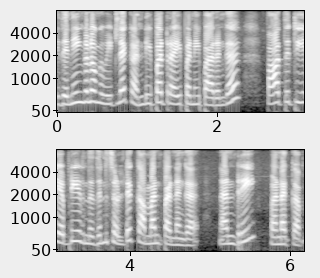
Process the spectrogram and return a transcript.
இதை நீங்களும் உங்கள் வீட்டில் கண்டிப்பாக ட்ரை பண்ணி பாருங்கள் பார்த்துட்டு எப்படி இருந்ததுன்னு சொல்லிட்டு கமெண்ட் பண்ணுங்கள் நன்றி வணக்கம்.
